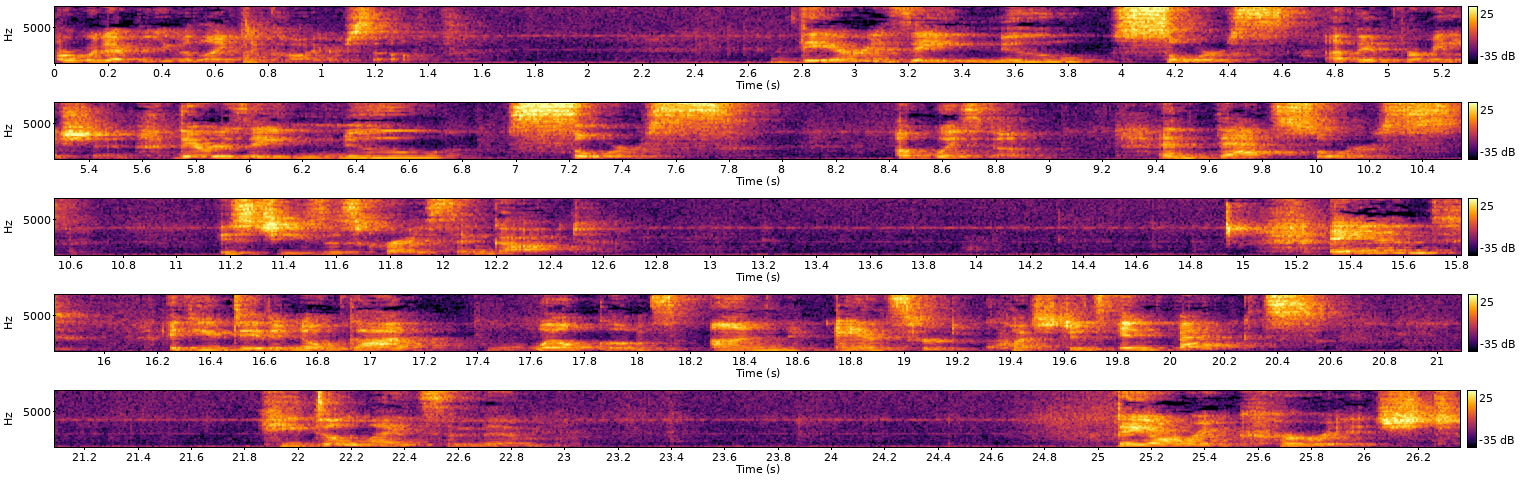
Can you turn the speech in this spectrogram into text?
or whatever you would like to call yourself, there is a new source of information. There is a new source of wisdom. And that source is Jesus Christ and God. And if you didn't know, God welcomes unanswered questions. In fact, He delights in them. They are encouraged.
